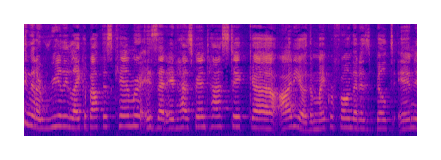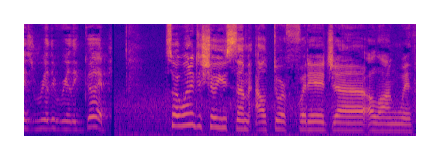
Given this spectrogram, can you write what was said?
thing that I really like about this camera is that it has fantastic uh, audio. The microphone that is built in is really, really good. So I wanted to show you some outdoor footage uh, along with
